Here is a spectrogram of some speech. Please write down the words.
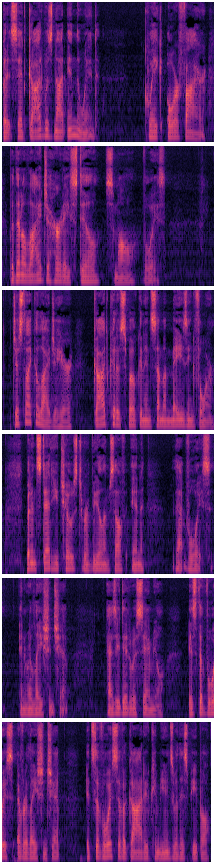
But it said God was not in the wind, quake, or fire. But then Elijah heard a still, small voice. Just like Elijah here, God could have spoken in some amazing form, but instead he chose to reveal himself in that voice, in relationship, as he did with Samuel. It's the voice of relationship. It's the voice of a God who communes with his people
